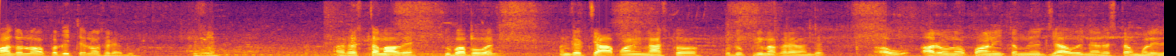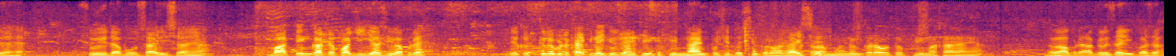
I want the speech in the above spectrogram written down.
વાંધો ન પગીચે ન ચડે બહુ. આ રસ્તામાં આવે શુભા ભવન અંદર ચા પાણી નાસ્તો બધું ફ્રીમાં કરાવે અંદર. આવું આરોનું પાણી તમને જ્યાં હોય એના રસ્તામાં મળી રહે. સુવિધા બહુ સારી છે અહીંયા. બાતિંગ ઘાટે પહોંચી ગયા છીએ આપણે. એક જ કિલોમીટર કાપી નાખ્યું છે અહીંથી. પછી નાઇન પછી દર્શન કરવા જાય છે. મુંડન કરાવો તો ફ્રીમાં થાય અહીંયા. હવે આપણે આગળ જઈએ પાછા.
